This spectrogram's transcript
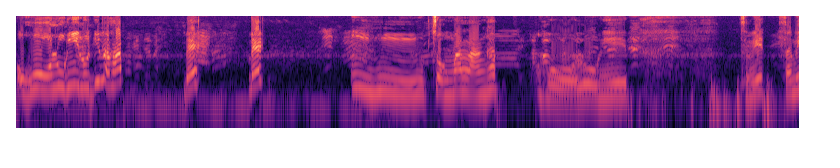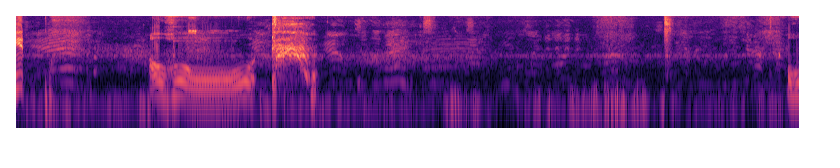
โอ้โหลูกนี้หลุดนี่แล้วครับเบกเบกอือหือส่งมาหลังครับ โอ้โหลูกนี้สมิธสมิธโอ้โหโอ้โห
